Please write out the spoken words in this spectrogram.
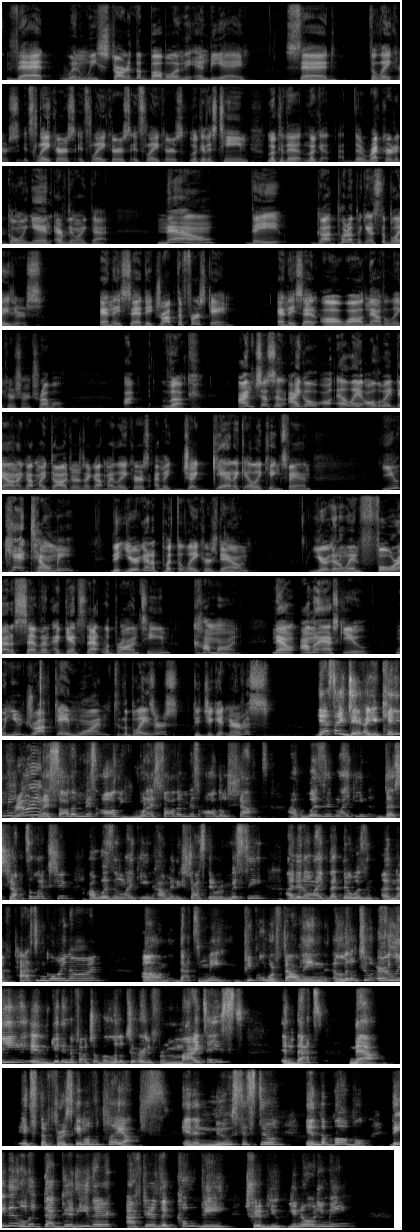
that when we started the bubble in the NBA said the Lakers. It's Lakers, it's Lakers, it's Lakers. Look at this team. Look at the look at the record of going in, everything like that. Now they got put up against the Blazers and they said they dropped the first game and they said, "Oh, well, now the Lakers are in trouble." I, look, I'm just a, I go all- LA all the way down. I got my Dodgers, I got my Lakers. I'm a gigantic LA Kings fan. You can't tell me that you're going to put the Lakers down. You're going to win 4 out of 7 against that LeBron team? Come on. Now, I'm going to ask you, when you dropped game 1 to the Blazers, did you get nervous? Yes, I did. Are you kidding me? Really? When I saw them miss all when I saw them miss all those shots, I wasn't liking the shot selection. I wasn't liking how many shots they were missing. I didn't like that there wasn't enough passing going on. Um, that's me. People were fouling a little too early and getting the foul trouble a little too early for my taste. And that's now it's the first game of the playoffs in a new system in the bubble. They didn't look that good either after the Kobe tribute. You know what I mean?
